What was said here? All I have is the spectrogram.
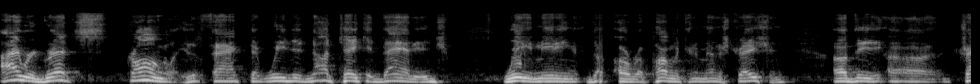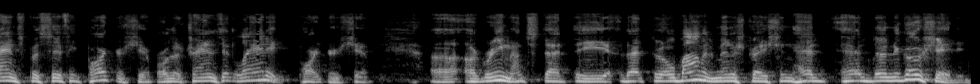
I regret strongly the fact that we did not take advantage, we meaning the, a Republican administration, of the uh, Trans-Pacific Partnership or the Transatlantic Partnership uh, agreements that the that the Obama administration had had uh, negotiated.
